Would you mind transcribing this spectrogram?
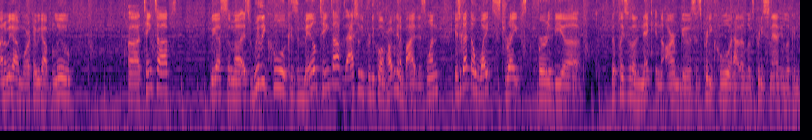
Oh no, we got more. Okay, we got blue. Uh, tank tops. We got some. Uh, it's really cool because the male tank top is actually pretty cool. I'm probably gonna buy this one. It's got the white stripes for the uh, the place where the neck and the arm goes. So it's pretty cool and how that looks, pretty snazzy looking.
